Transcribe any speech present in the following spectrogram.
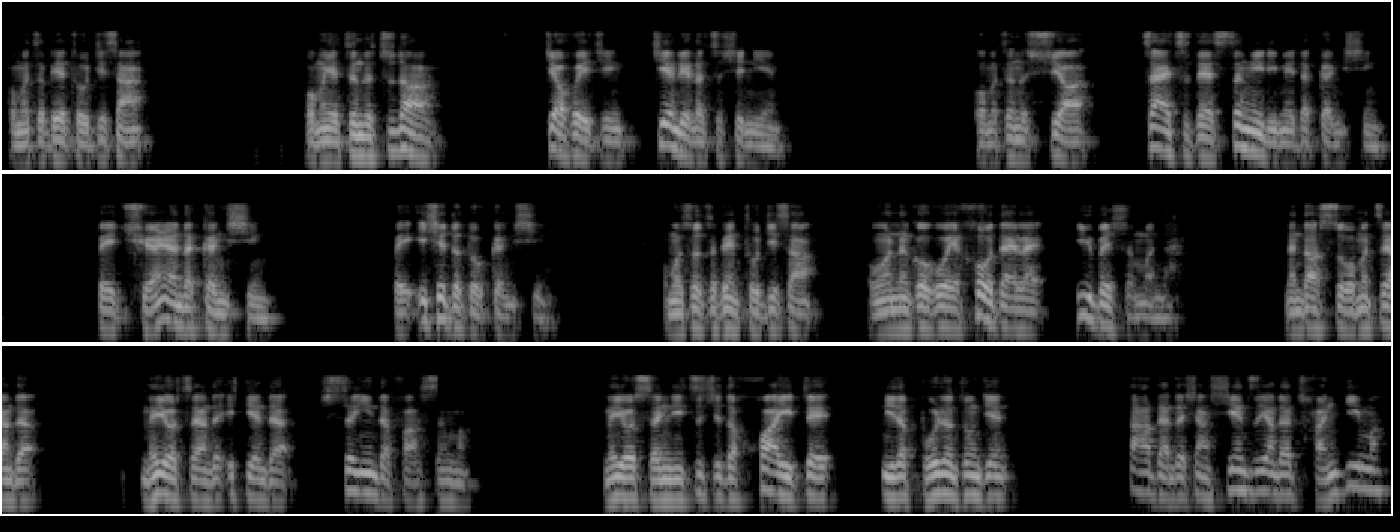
我们这片土地上，我们也真的知道，教会已经建立了这些年。我们真的需要再次在圣灵里面的更新，被全然的更新，被一切的都更新。我们说这片土地上，我们能够为后代来预备什么呢？难道是我们这样的没有这样的一点的声音的发生吗？没有神你自己的话语在你的仆人中间大胆的像先知一样的传递吗？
